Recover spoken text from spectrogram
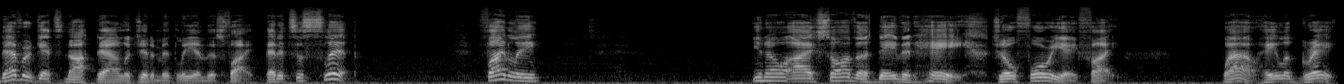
never gets knocked down legitimately in this fight, that it's a slip. Finally, you know, I saw the David Haye, Joe Fournier fight. Wow, Haye looked great.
